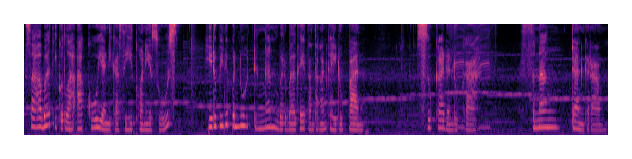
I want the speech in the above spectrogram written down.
Sahabat, ikutlah aku yang dikasihi Tuhan Yesus. Hidup ini penuh dengan berbagai tantangan kehidupan, suka dan duka, senang dan geram,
